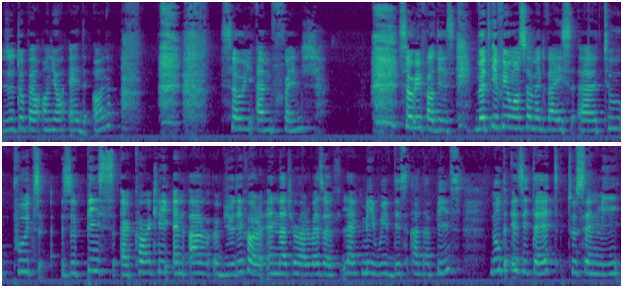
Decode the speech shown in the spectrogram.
the topper on your head on, sorry, I'm French. sorry for this. But if you want some advice uh, to put the piece uh, correctly and have a beautiful and natural result like me with this Anna piece, don't hesitate to send me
